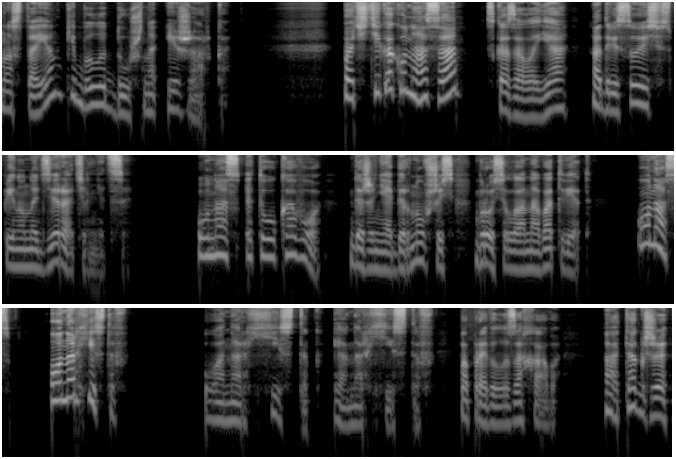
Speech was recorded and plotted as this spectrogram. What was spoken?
На стоянке было душно и жарко. «Почти как у нас, а?» — сказала я, адресуясь в спину надзирательницы. «У нас это у кого?» — даже не обернувшись, бросила она в ответ. «У нас. У анархистов». «У анархисток и анархистов», — поправила Захава. «А также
